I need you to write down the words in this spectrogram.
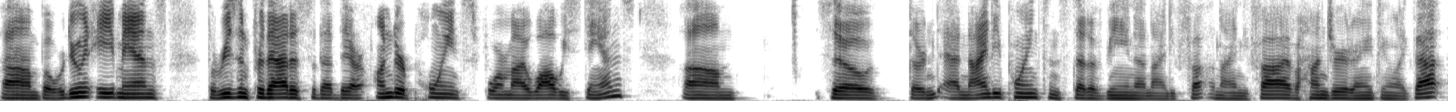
Um, but we're doing eight mans. The reason for that is so that they are under points for my while we stands. Um, so they're at 90 points instead of being at 95, 95, 100, or anything like that.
